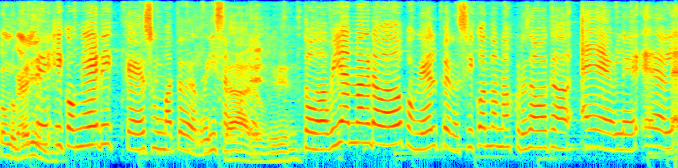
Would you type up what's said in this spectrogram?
Con Con Karim. Sí, y con Eric, que es un mate de risa. ¿no? Claro, bien. Todavía no he grabado con él, pero sí cuando nos cruzamos, hable, hable, hable,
